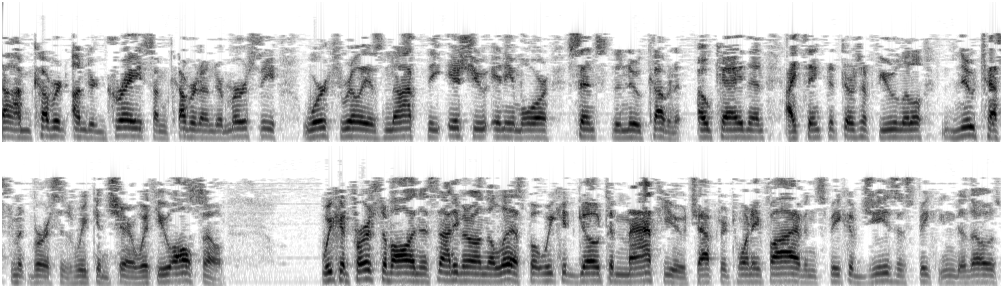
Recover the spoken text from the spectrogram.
I'm covered under grace. I'm covered under mercy. Works really is not the issue anymore since the New Covenant. Okay, then I think that there's a few little New Testament verses we can share with you also. We could first of all, and it's not even on the list, but we could go to Matthew chapter 25 and speak of Jesus speaking to those,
